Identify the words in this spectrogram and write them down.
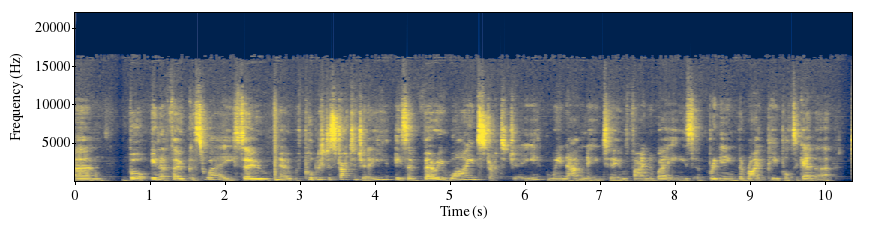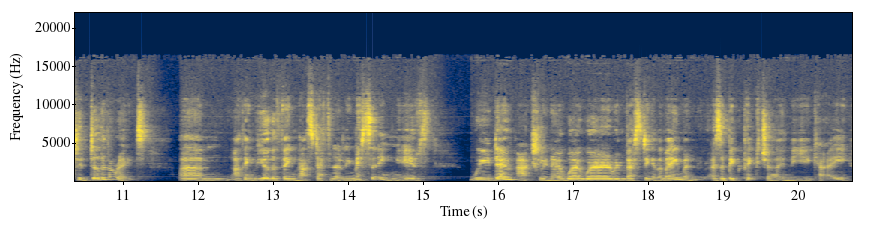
um, but in a focused way. So, you know, we've published a strategy. It's a very wide strategy, and we now need to find ways of bringing the right people together to deliver it. Um, I think the other thing that's definitely missing is we don't actually know where we're investing at the moment as a big picture in the UK.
